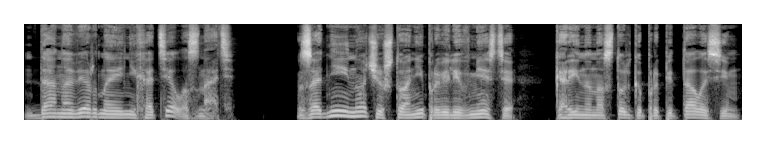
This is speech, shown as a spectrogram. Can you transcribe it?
Да, наверное, не хотела знать. За дни и ночи, что они провели вместе, Карина настолько пропиталась им,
